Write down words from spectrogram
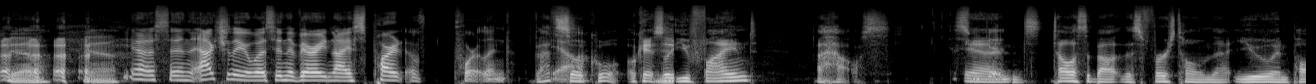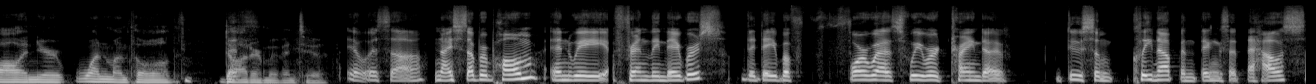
Yeah. Yeah. Yes, and actually, it was in a very nice part of Portland. That's Yeah. so cool. Okay, so you find a house Yes, we did. and tell us about this first home that you and Paul and your one month old daughter move into. It was a nice suburb home, and we friendly neighbors. The day before us, we were trying to do some cleanup and things at the house.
